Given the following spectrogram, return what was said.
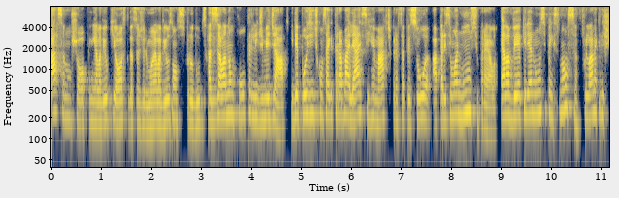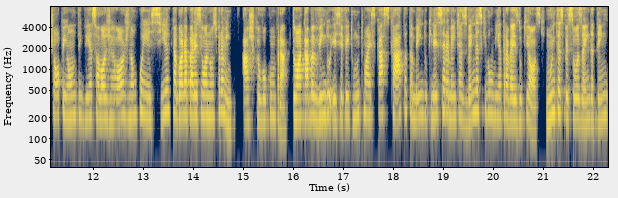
passa num shopping, ela vê o quiosque da Saint Germain, ela vê os nossos produtos, às vezes ela não compra ele de imediato. E depois a gente consegue trabalhar esse remarketing para essa pessoa aparecer um anúncio para ela. Ela vê aquele anúncio e pensa: "Nossa, fui lá naquele shopping ontem, vi essa loja de relógio, não conhecia, agora apareceu um anúncio para mim. Acho que eu vou comprar". Então acaba vindo esse efeito muito mais cascata também do que necessariamente as vendas que vão vir através do quiosque. Muitas pessoas ainda têm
